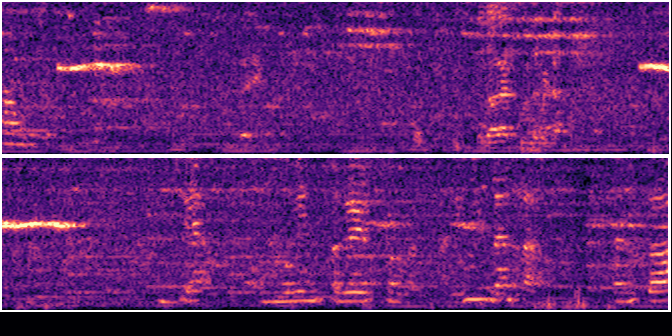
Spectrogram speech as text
सांगू शकतो. जे मुलींचं गैरसमज आणि महिलांना त्यांचा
